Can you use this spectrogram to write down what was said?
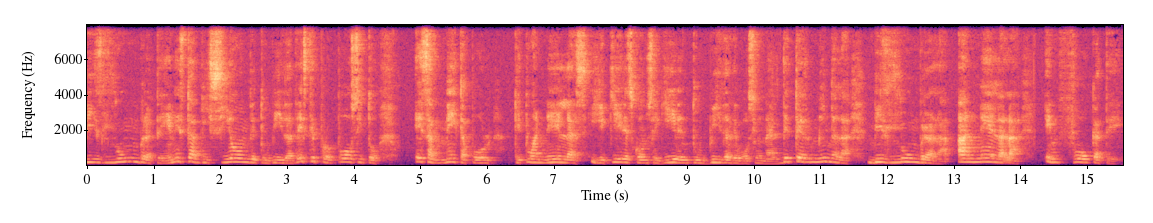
vislúmbrate en esta visión de tu vida, de este propósito, esa meta por que tú anhelas y que quieres conseguir en tu vida devocional. Determínala, vislúmbrala, anhélala, enfócate.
